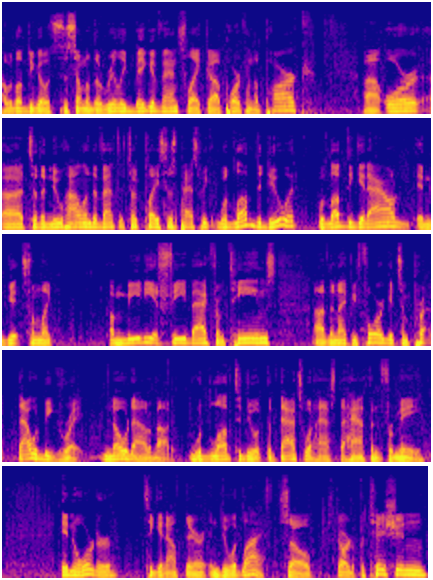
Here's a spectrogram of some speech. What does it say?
I would love to go to some of the really big events like uh, Pork in the Park. Uh, or uh, to the New Holland event that took place this past week. Would love to do it. Would love to get out and get some like immediate feedback from teams uh, the night before. Get some prep. That would be great. No doubt about it. Would love to do it, but that's what has to happen for me in order to get out there and do it live. So start a petition.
